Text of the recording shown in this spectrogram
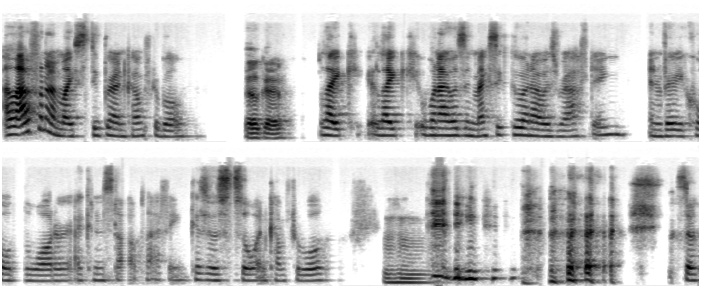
I laugh when I'm like super uncomfortable. Okay. Like like when I was in Mexico and I was rafting, in very cold water. I couldn't stop laughing because it was so uncomfortable. Mm-hmm. so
